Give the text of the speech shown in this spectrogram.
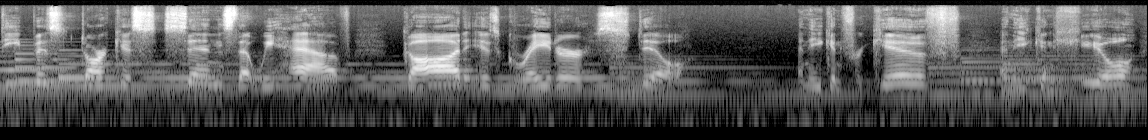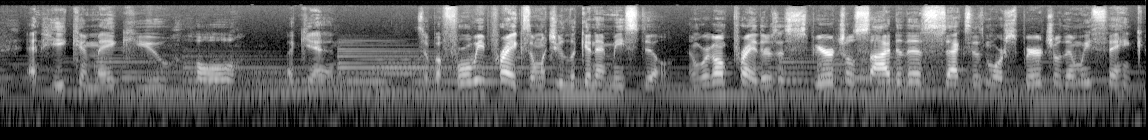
deepest, darkest sins that we have, God is greater still. And He can forgive, and He can heal, and He can make you whole again. So before we pray, because I want you looking at me still, and we're going to pray. There's a spiritual side to this. Sex is more spiritual than we think,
